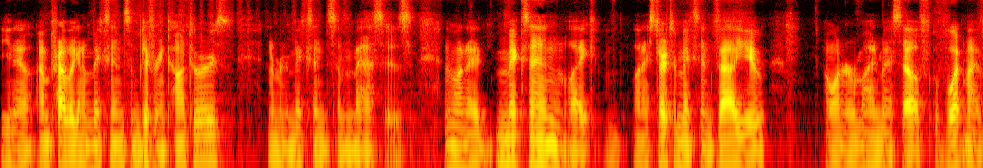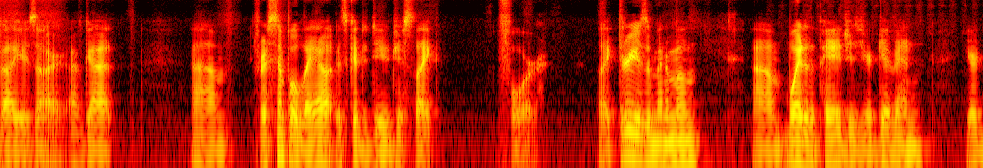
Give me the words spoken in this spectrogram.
you know, I'm probably going to mix in some different contours and I'm going to mix in some masses. And when I mix in, like, when I start to mix in value, I want to remind myself of what my values are. I've got, um, for a simple layout, it's good to do just like four. Like three is a minimum. Um, white of the page is your given. Your,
